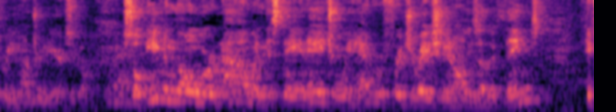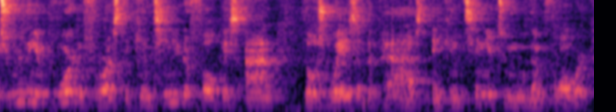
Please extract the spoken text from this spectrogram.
300 years ago. Right. So even though we're now in this day and age where we have refrigeration and all these other things, it's really important for us to continue to focus on those ways of the past and continue to move them forward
